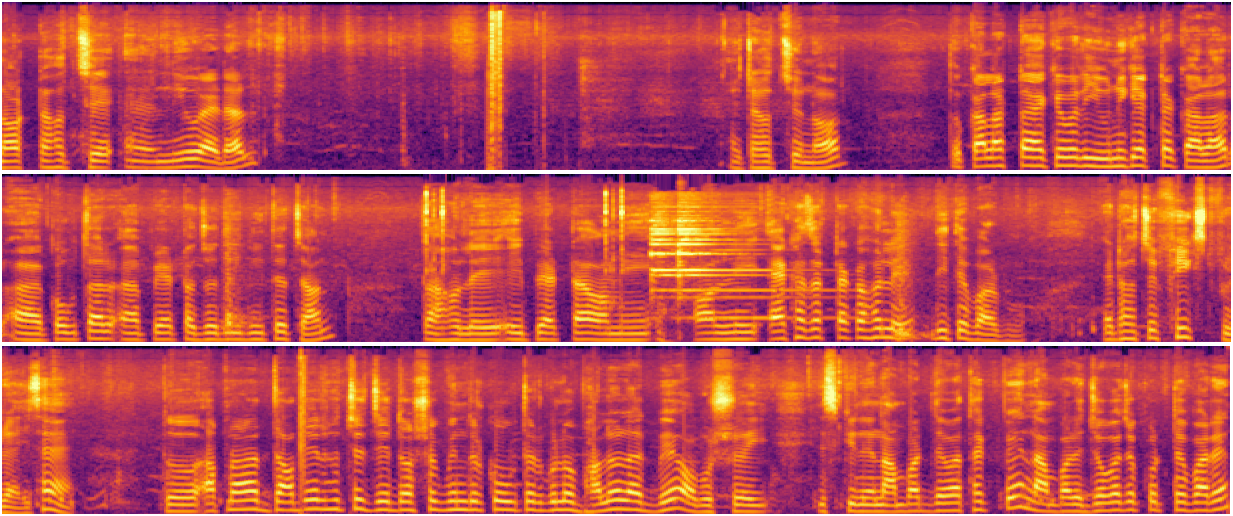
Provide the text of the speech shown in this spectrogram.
নরটা হচ্ছে নিউ অ্যাডাল্ট এটা হচ্ছে নর তো কালারটা একেবারে ইউনিক একটা কালার কবুতার পেয়ারটা যদি নিতে চান, তাহলে এই পেয়ারটা আমি অনলি এক হাজার টাকা হলে দিতে পারব। এটা হচ্ছে ফিক্সড প্রাইস হ্যাঁ? তো আপনারা যাদের হচ্ছে যে দর্শকবৃন্দর কবুতরগুলো ভালো লাগবে, অবশ্যই স্ক্রিনে নাম্বার দেওয়া থাকবে। নাম্বারে যোগাযোগ করতে পারেন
